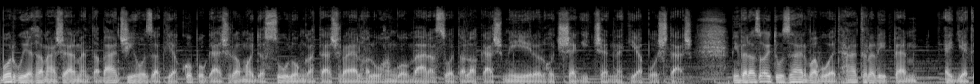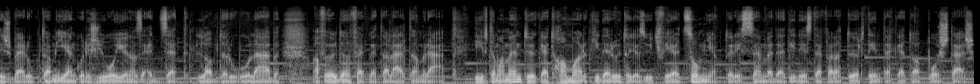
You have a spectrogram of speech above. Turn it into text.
Borgulya Tamás elment a bácsihoz, aki a kopogásra, majd a szólongatásra elhaló hangon válaszolt a lakás mélyéről, hogy segítsen neki a postás. Mivel az ajtó zárva volt, hátralépem, egyet is berúgtam, ilyenkor is jól jön az edzett labdarúgó láb. A földön fekve találtam rá. Hívtam a mentőket, hamar kiderült, hogy az ügyfél comnyaktörés szenvedett, idézte fel a történteket a postás.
